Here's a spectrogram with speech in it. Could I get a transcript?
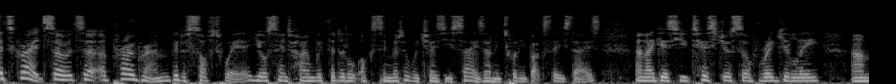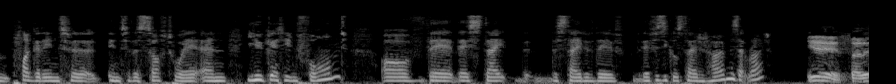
It's great. So it's a, a, program, a bit of software. You're sent home with the little oximeter, which, as you say, is only 20 bucks these days. And I guess you test yourself regularly, um, plug it into into the software, and you get informed of their, their state, the state of their their physical state at home. Is that right? Yeah, so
